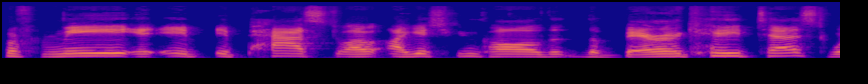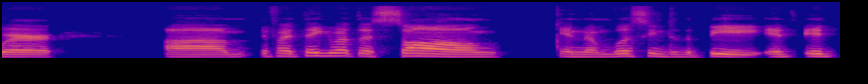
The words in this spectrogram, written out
but for me it, it, it passed i guess you can call it the, barricade test where um, if i think about this song and I'm listening to the beat, it, it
